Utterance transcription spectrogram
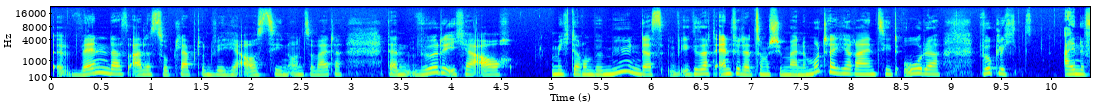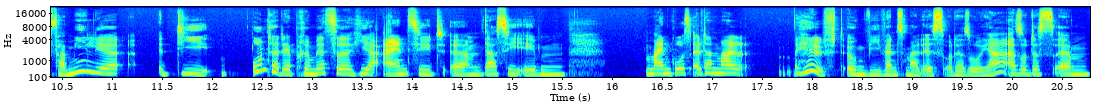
äh, wenn das alles so klappt und wir hier ausziehen und so weiter, dann würde ich ja auch mich darum bemühen, dass, wie gesagt, entweder zum Beispiel meine Mutter hier reinzieht oder wirklich eine Familie, die unter der Prämisse hier einzieht, ähm, dass sie eben meinen Großeltern mal hilft irgendwie, wenn es mal ist oder so, ja. Also das, ähm,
